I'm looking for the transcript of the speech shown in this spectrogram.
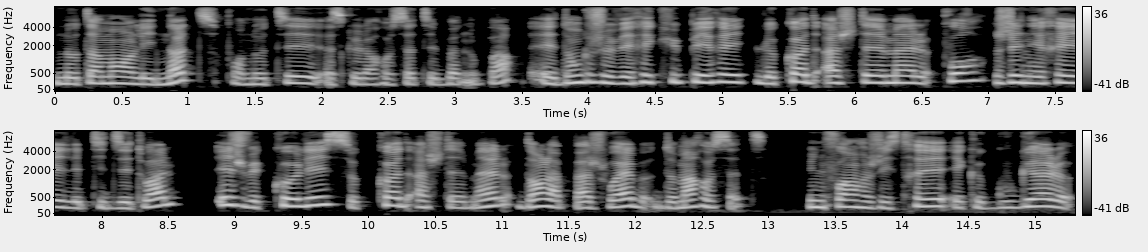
notamment les notes pour noter est-ce que la recette est bonne ou pas. Et donc je vais récupérer le code HTML pour générer les petites étoiles et je vais coller ce code HTML dans la page web de ma recette. Une fois enregistré et que Google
